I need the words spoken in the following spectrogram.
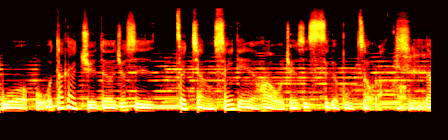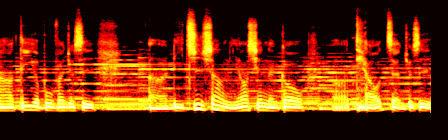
我我大概觉得就是再讲深一点点的话，我觉得是四个步骤啦。是，那第一个部分就是，呃，理智上你要先能够呃调整，就是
